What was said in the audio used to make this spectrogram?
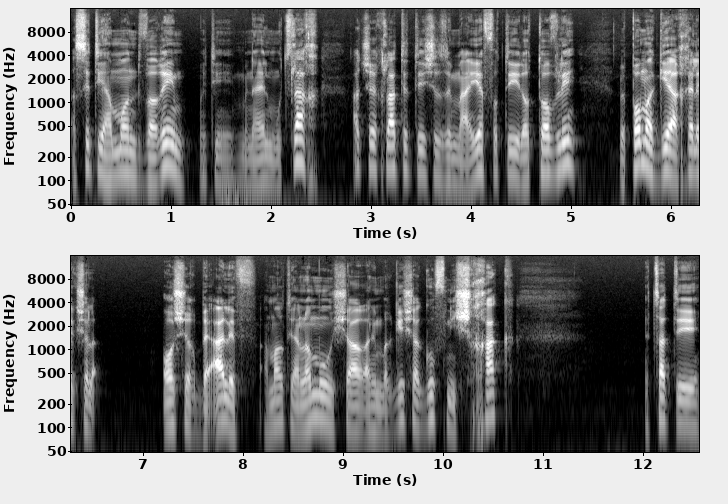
עשיתי המון דברים, הייתי מנהל מוצלח, עד שהחלטתי שזה מעייף אותי, לא טוב לי, ופה מגיע החלק של אושר באלף, אמרתי, אני לא מאושר, אני מרגיש שהגוף נשחק. יצאתי...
